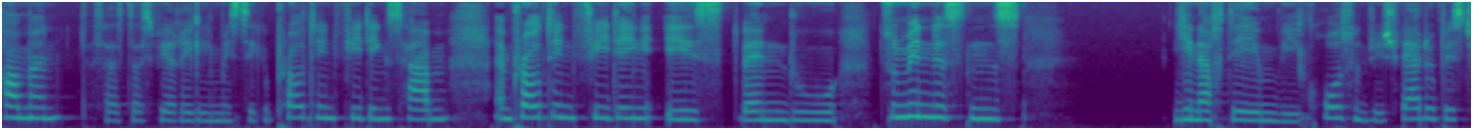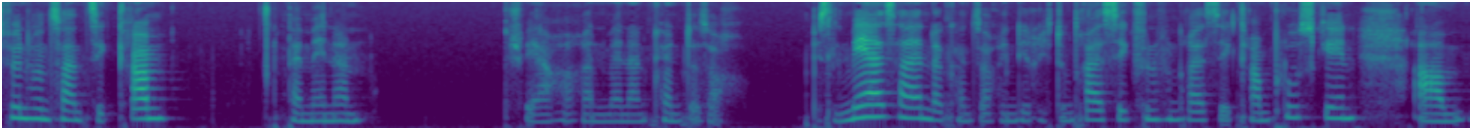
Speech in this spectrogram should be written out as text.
kommen. Das heißt, dass wir regelmäßige Protein-Feedings haben. Ein Protein-Feeding ist, wenn du zumindest, je nachdem wie groß und wie schwer du bist, 25 Gramm. Bei Männern, schwereren Männern könnte es auch ein bisschen mehr sein. Da könnte es auch in die Richtung 30, 35 Gramm plus gehen. Ähm,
